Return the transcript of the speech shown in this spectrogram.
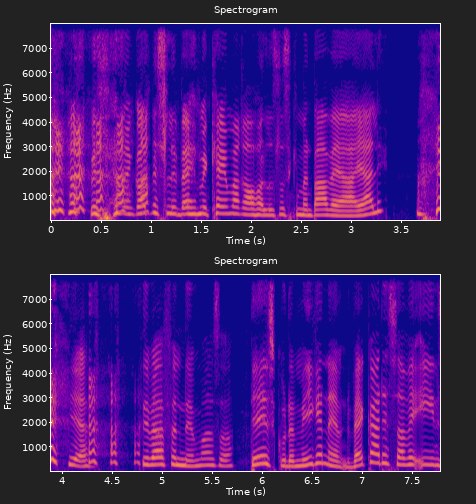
Hvis man godt vil slippe af med kameraholdet, så skal man bare være ærlig. ja, det er i hvert fald nemmere så. Det er sgu da mega nemt. Hvad gør det så ved en?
